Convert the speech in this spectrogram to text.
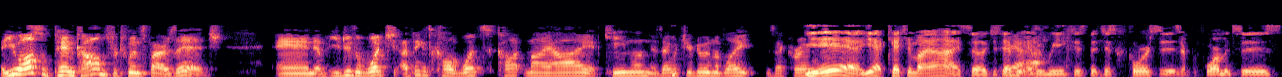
And you also pen columns for TwinSpires Edge. And you do the what, I think it's called What's Caught My Eye at Keeneland. Is that what you're doing of late? Is that correct? Yeah, yeah, catching my eye. So just every Yeah. every week, just just horses or performances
